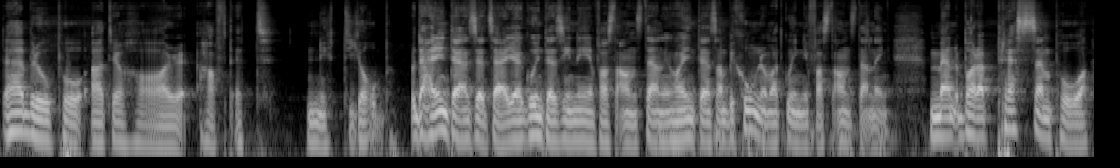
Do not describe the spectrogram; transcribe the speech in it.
Det här beror på att jag har haft ett nytt jobb. Och det här är inte ens ett så här, jag går inte ens in i en fast anställning, jag har inte ens ambitioner om att gå in i fast anställning. Men bara pressen på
